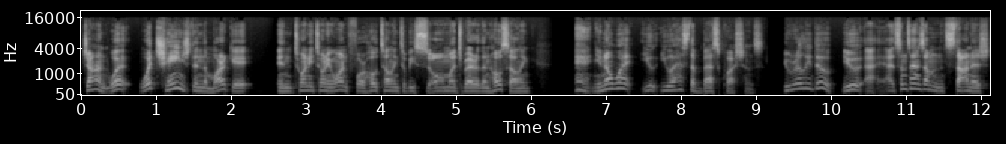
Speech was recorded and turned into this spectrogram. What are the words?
John, what what changed in the market in 2021 for wholetailing to be so much better than wholesaling, man, you know what? You you ask the best questions. You really do. You I, sometimes I'm astonished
